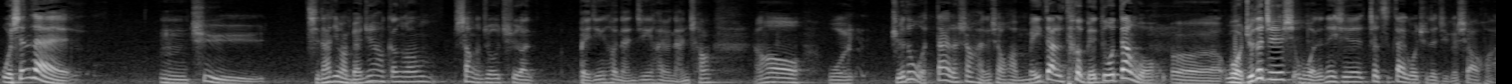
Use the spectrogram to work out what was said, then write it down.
我现在嗯去其他地方比方，就像刚刚上个周去了北京和南京还有南昌，然后我觉得我带了上海的笑话，没带了特别多，但我呃我觉得这些我的那些这次带过去的几个笑话。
